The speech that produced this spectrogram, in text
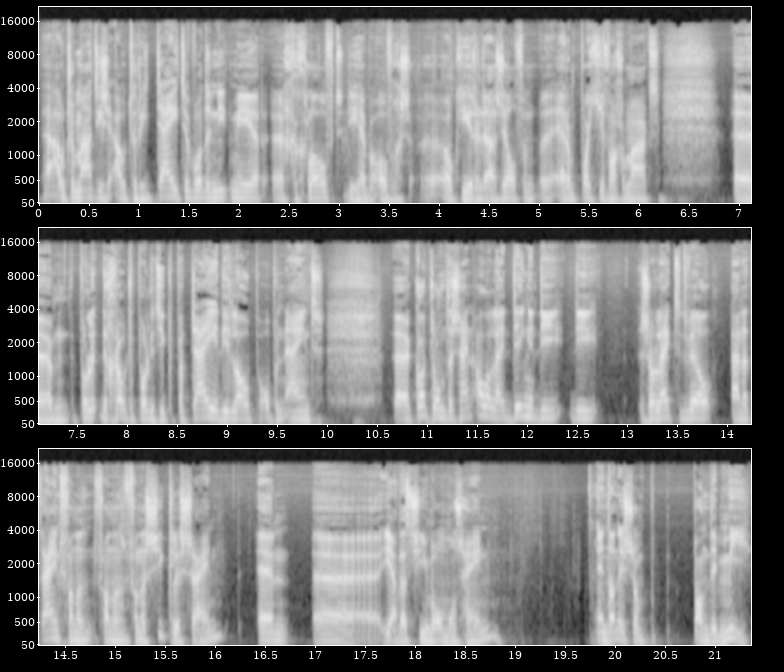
Automatische autoriteiten worden niet meer uh, geloofd. Die hebben overigens ook hier en daar zelf een, er een potje van gemaakt. Ehm, de grote politieke partijen die lopen op een eind. Uh, kortom, er zijn allerlei dingen die, die, zo lijkt het wel, aan het eind van een, van een, van een cyclus zijn. En uh, ja, dat zien we om ons heen. En dan is zo'n pandemie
